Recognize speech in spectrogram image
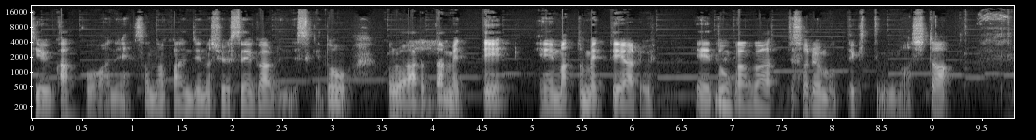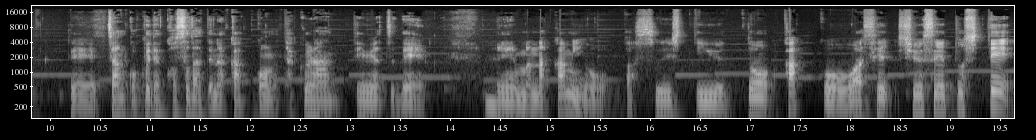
ていう格好はねそんな感じの習性があるんですけどこれを改めて、えーまとめてある、えー動画があってそれを持ってきてみました。で残酷で子育てな格好のたくらんっていうやつで、うんえーまあ、中身を抜粋して言うと格好はせ習性として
